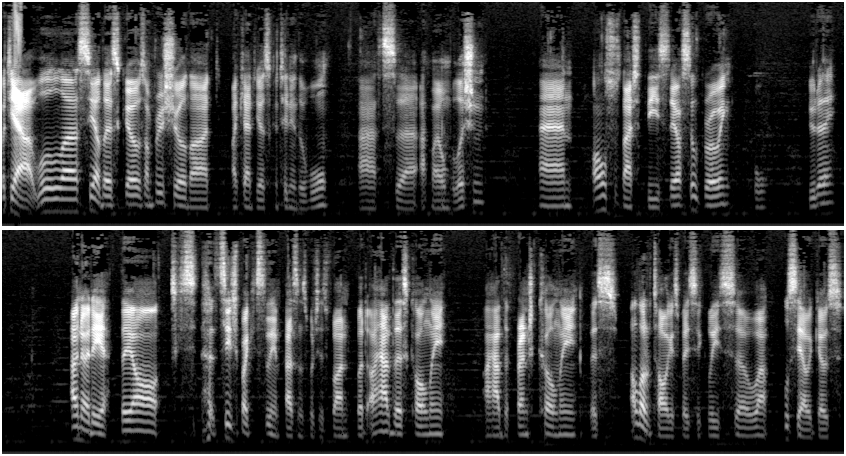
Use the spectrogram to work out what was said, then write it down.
But yeah, we'll uh, see how this goes. I'm pretty sure that I can't just continue the war as uh, at my own volition, and also snatch these. They are still growing. Oh, do they? I have no idea. They are sieged by Castilian peasants, which is fun. But I have this colony. I have the French colony. There's a lot of targets basically, so uh, we'll see how it goes.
